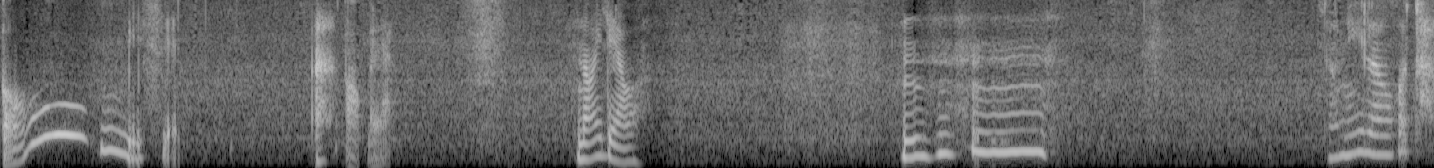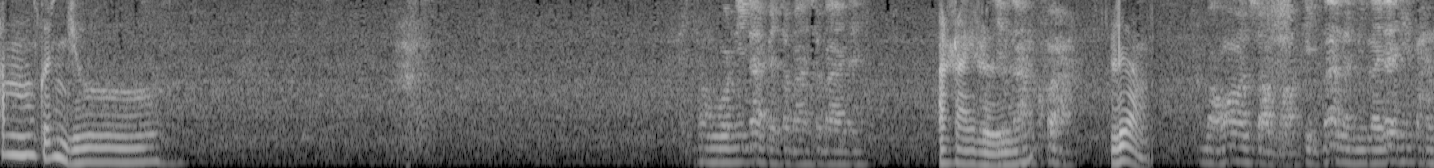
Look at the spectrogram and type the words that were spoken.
โอ้มีเสียงอะออกมาแล้ว น้อยเดียว อืม ฮึ่มตอนนี้เราก็ทำกันอยู่ ทางวนนี้ได้ไปสบายสบายๆเลยอะไรหรือ เจ็ดล้านกว่า เรื่องบอกว่ามันสอบหมอผิดบ้านมันมีรายได้ที่พัน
